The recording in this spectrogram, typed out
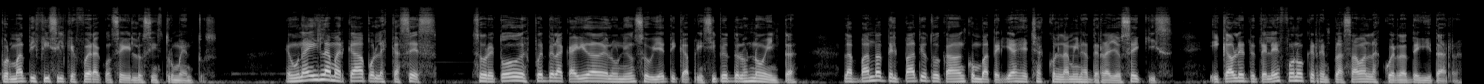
por más difícil que fuera conseguir los instrumentos. En una isla marcada por la escasez, sobre todo después de la caída de la Unión Soviética a principios de los 90, las bandas del patio tocaban con baterías hechas con láminas de rayos X y cables de teléfono que reemplazaban las cuerdas de guitarra.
